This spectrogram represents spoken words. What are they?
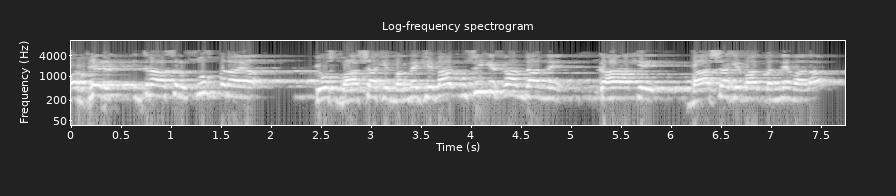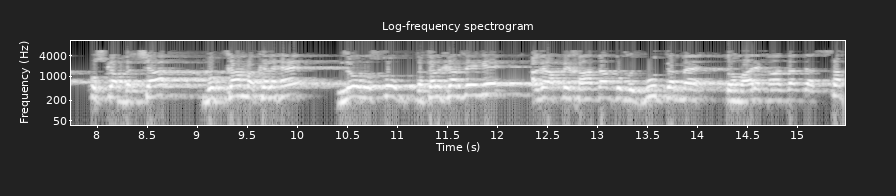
اور پھر اتنا اثر سوکھ بنایا کہ اس بادشاہ کے مرنے کے بعد اسی کے خاندان نے کہا کہ بادشاہ کے بعد بننے والا اس کا بچہ، وہ کم عقل ہے لوگ اس کو قتل کر دیں گے۔ اگر اپنے خاندان کو مضبوط کرنا ہے، تو ہمارے خاندان کا سب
